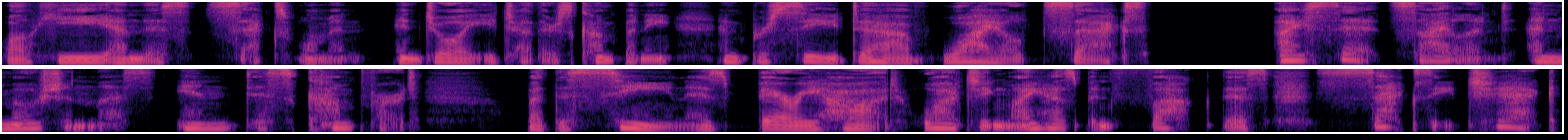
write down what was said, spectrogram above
while he and this sex woman enjoy each other's company and proceed to have wild sex. I sit silent and motionless in discomfort, but the scene is very hot watching my husband fuck this sexy chick.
